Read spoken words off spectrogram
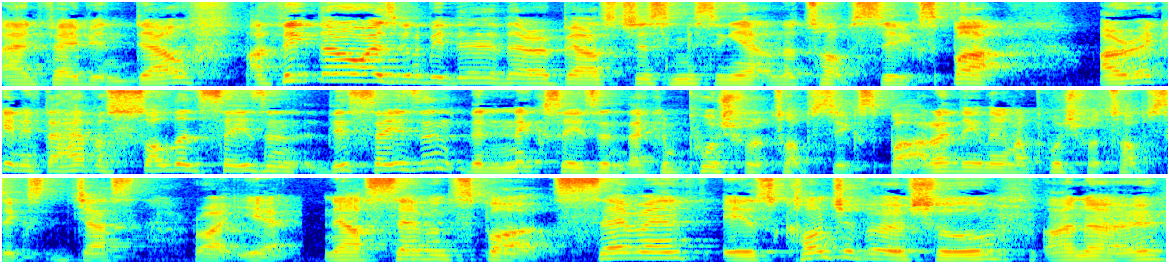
and Fabian Delph. I think they're always going to be there, thereabouts, just missing out on the top six. But I reckon if they have a solid season this season, then next season they can push for a top six. But I don't think they're going to push for top six just right yet. Now, seventh spot. Seventh is controversial, I know,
